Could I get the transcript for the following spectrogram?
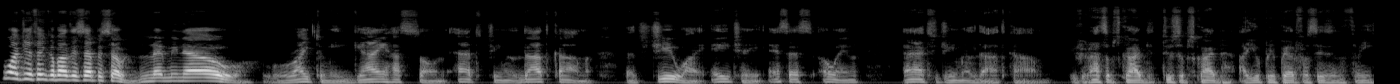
What do you think about this episode? Let me know. Write to me, Guy guyhasson at gmail.com. That's G-Y-H-A-S-S-O-N at gmail.com. If you're not subscribed, do subscribe. Are you prepared for season three?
